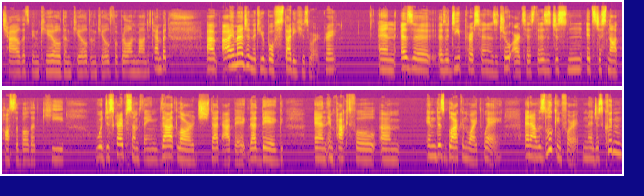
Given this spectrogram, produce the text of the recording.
child that's been killed and killed and killed for a prolonged amount of time. But um, I imagine that you both study his work, right? And as a as a deep person, as a true artist, that is just it's just not possible that he would describe something that large, that epic, that big, and impactful um, in this black and white way. And I was looking for it, and I just couldn't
